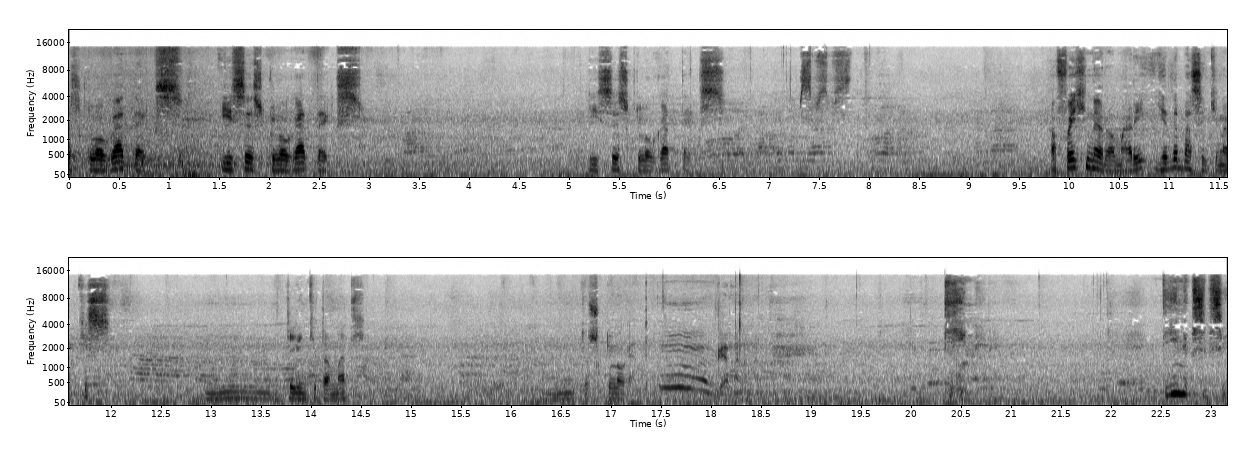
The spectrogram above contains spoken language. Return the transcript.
σκλογάτεξ. Είσαι σκλογάτεξ. Είσαι σκλογάτεξ. Αφού έχει νερό, Μαρή, γιατί δεν πας εκεί να πιεις; Μμμ, κλείνει και τα μάτια. Μμμ, το σκλόγατ. Τι είναι. Τι είναι ψιψί.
